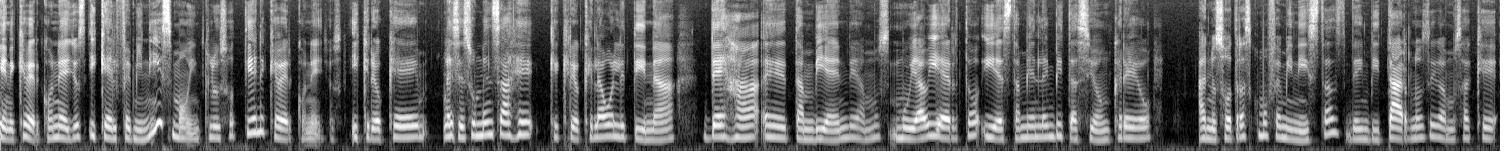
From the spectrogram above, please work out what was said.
tiene que ver con ellos y que el feminismo incluso tiene que ver con ellos. Y creo que ese es un mensaje que creo que la boletina deja eh, también, digamos, muy abierto y es también la invitación, creo, a nosotras como feministas de invitarnos, digamos, a que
